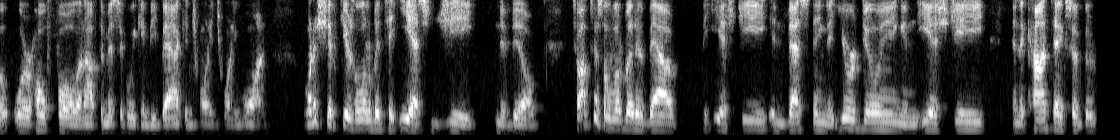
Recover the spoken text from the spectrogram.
but we're hopeful and optimistic we can be back in 2021. I want to shift gears a little bit to ESG, Nabil. Talk to us a little bit about the ESG investing that you're doing and ESG in the context of the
